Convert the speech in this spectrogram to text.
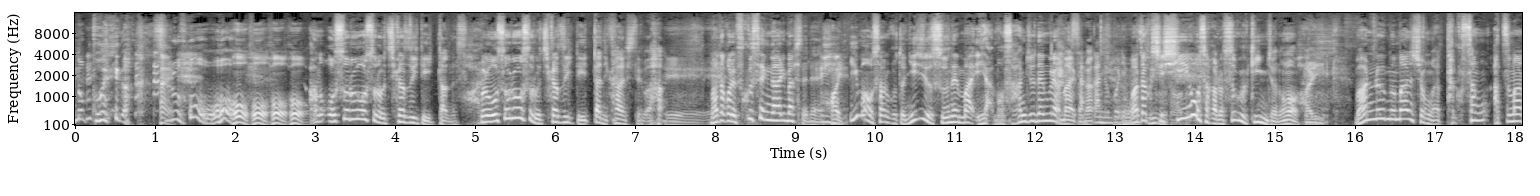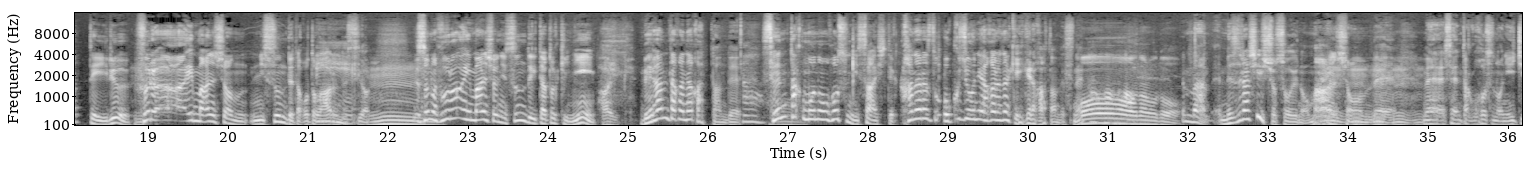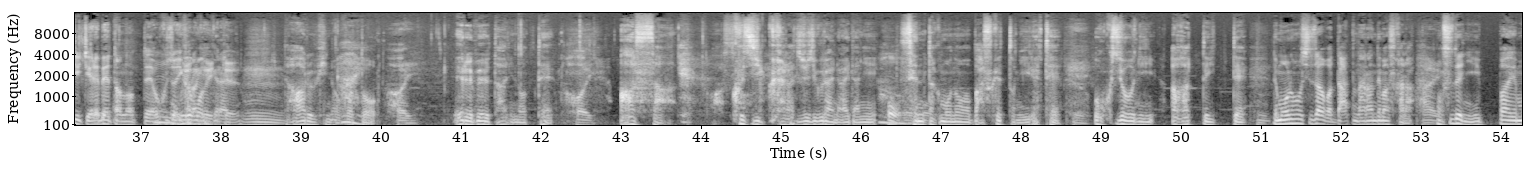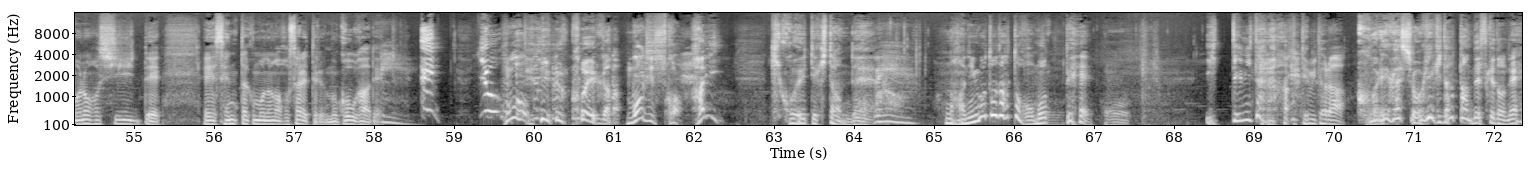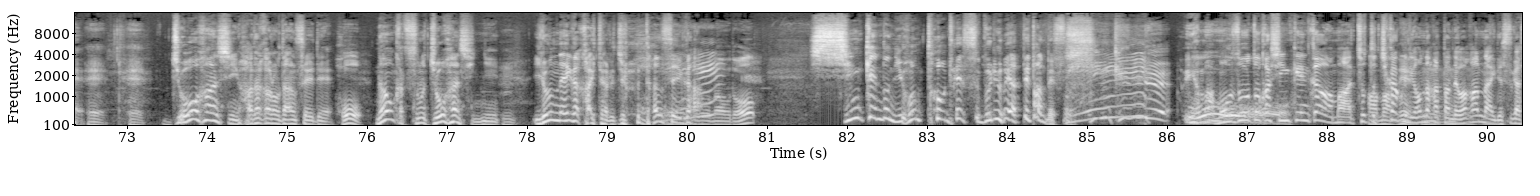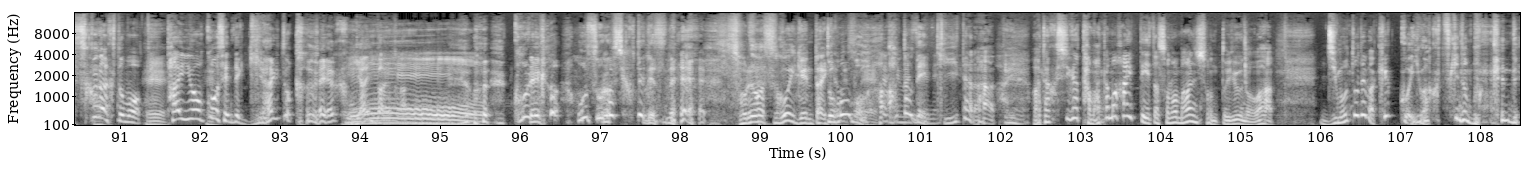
の声がする方を。あの、恐る恐る近づいていったんです。これ、恐る恐る近づいていったに関しては、ええまたこれ伏線がありましてね、はい今を去ること二十数年前、いや、もう30年ぐらい前かな私、新大阪のすぐ近所の、はい。ワンルームマンションがたくさん集まっている古いマンションに住んでたことがあるんですよ。でその古いマンションに住んでいた時に、はい。ベランダがなかったんであ、洗濯物を干すに際して必ず屋上に上がらなきゃいけなかったんですね。ああ、なるほど。まあ、珍しいでしょ、そういうの。マンションでね、洗濯干すのにいちいちエレベーター乗って屋上行かなきゃいけない。ある日のこと、はい。エレベーターに乗って、はい。朝、9時から10時ぐらいの間に洗濯物をバスケットに入れて、屋上に上がっていって、で、物干し竿がダーッと並んでますから、はい。もうすでにいっぱい物干しで、えー洗濯物が干されてる向こう側で、よっっていう声が、マジっすか。はい。聞こえてきたんで、何事だと思って行ってみたら、行ってみたら、これが衝撃だったんですけどね、ええ、ええ。上半身裸の男性で、ほう。なおかつその上半身にいろんな絵が描いてある男性がなるほど。真剣の日本刀で素振りをやってたんです。真剣でいや、まあ、模造とか真剣かは、まあ、ちょっと近くに読んなかったんでわかんないですが、少なくともええ。太陽光線でギラリと輝く刃。が、これが恐ろしくてですね、それはすごい原体どうも験ですね。後で聞いたら、私がたまたま入っていたそのマンションというのは、地元では結構曰く付きの物件で、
